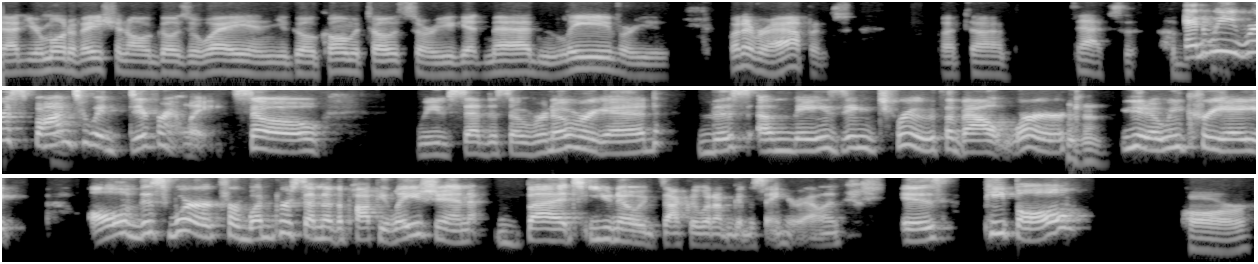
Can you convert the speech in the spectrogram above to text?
that your motivation all goes away and you go comatose or you get mad and leave or you whatever happens. But uh, that's a, and we respond to it differently. So we've said this over and over again this amazing truth about work you know we create all of this work for 1% of the population but you know exactly what i'm going to say here allen is people are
